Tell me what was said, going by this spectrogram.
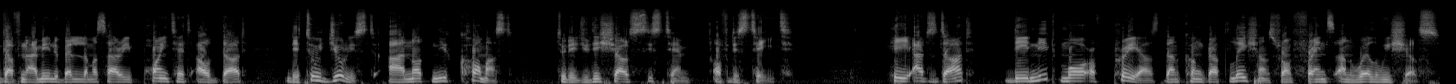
Governor Aminu Bello Masari pointed out that the two jurists are not newcomers to the judicial system of the state. He adds that they need more of prayers than congratulations from friends and well-wishers.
